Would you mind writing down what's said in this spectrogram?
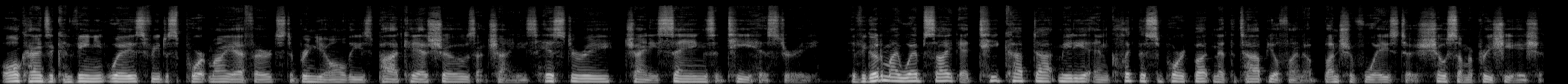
all kinds of convenient ways for you to support my efforts to bring you all these podcast shows on Chinese history, Chinese sayings, and tea history. If you go to my website at teacup.media and click the support button at the top, you'll find a bunch of ways to show some appreciation.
